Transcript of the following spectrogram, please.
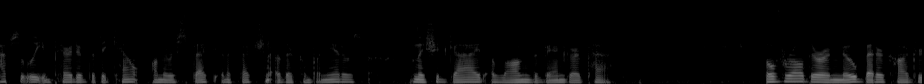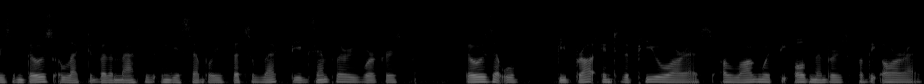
absolutely imperative that they count on the respect and affection of their compañeros, whom they should guide along the vanguard path. Overall, there are no better cadres than those elected by the masses in the assemblies that select the exemplary workers, those that will be brought into the PURS along with the old members of the ORI,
